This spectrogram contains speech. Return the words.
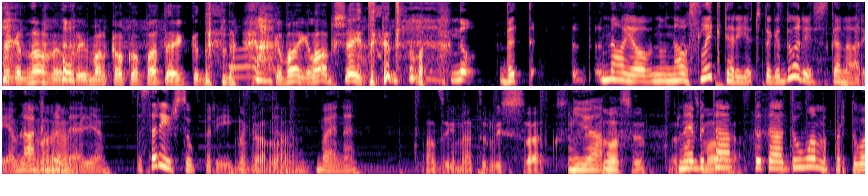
Tagad novembrī man kaut ko pateikt, ka, ka vajag labi šeit. nu, bet nav jau nu, nav slikti arī, ja tu tagad dodies uz Kanārijām nākamā nedēļā. Tas arī ir superīgi. Nekāda bet, vaina. Vai ne? Atzīmē tur visus svētkus. Jā. Nosvin. Nē, bet tā, tā, tā doma par to,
